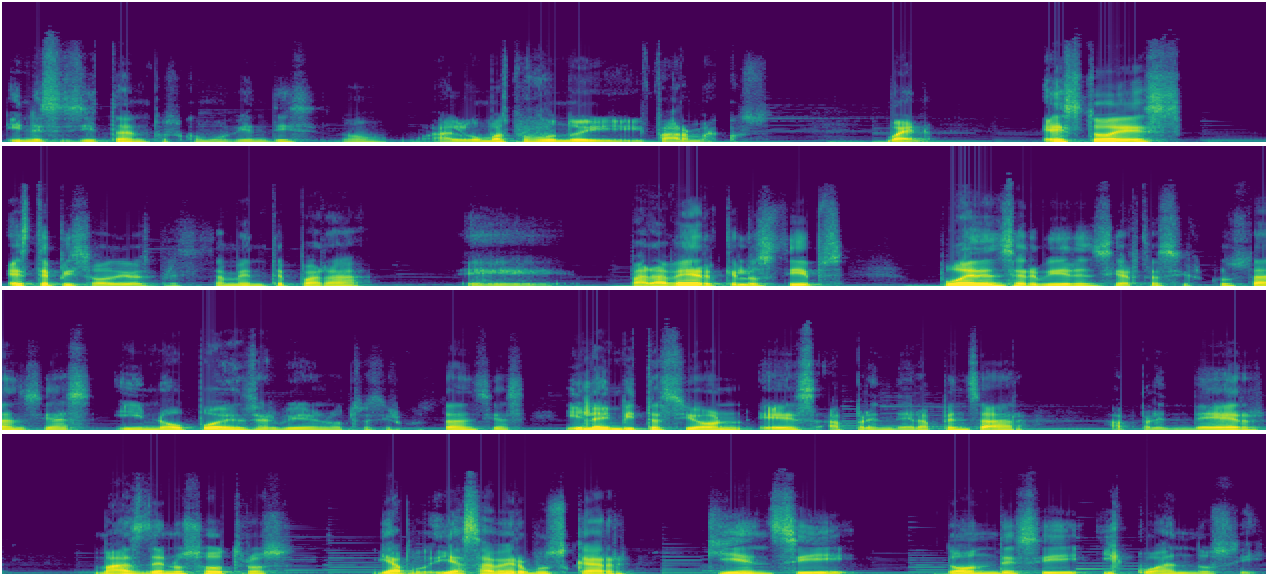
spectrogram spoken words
y necesitan, pues como bien dices, ¿no? Algo más profundo y fármacos. Bueno, esto es, este episodio es precisamente para, eh, para ver que los tips pueden servir en ciertas circunstancias y no pueden servir en otras circunstancias. Y la invitación es aprender a pensar, aprender más de nosotros y a, saber buscar quién sí, dónde sí y cuándo sí.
